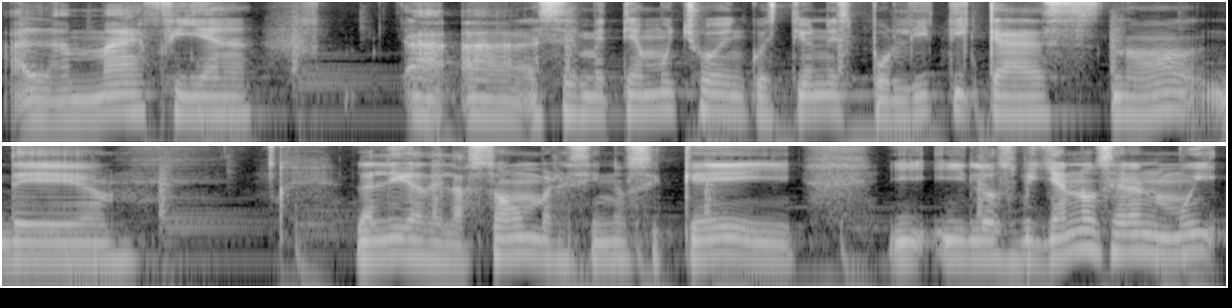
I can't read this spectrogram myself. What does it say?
a la mafia, se metía mucho en cuestiones políticas, ¿no? De la Liga de las Sombras y no sé qué, y, los villanos eran muy,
